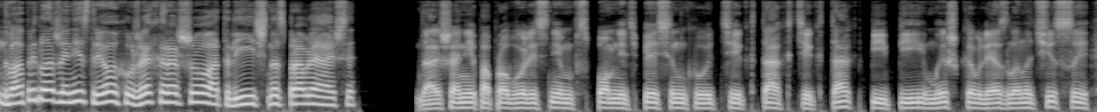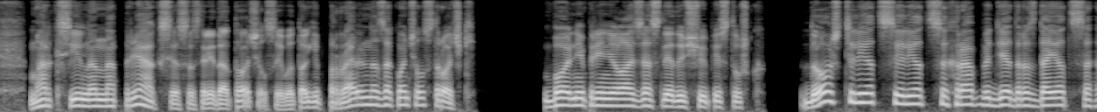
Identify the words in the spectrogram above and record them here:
«Два предложения из трех, уже хорошо, отлично справляешься. Дальше они попробовали с ним вспомнить песенку «Тик-так, тик-так, пи-пи», мышка влезла на часы. Марк сильно напрягся, сосредоточился и в итоге правильно закончил строчки. Боль не принялась за следующую пестушку. «Дождь льется и льется, храп дед раздается»,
